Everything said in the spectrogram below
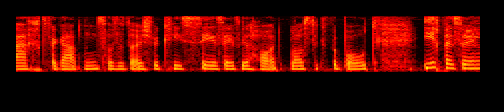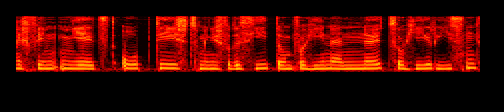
echt vergebens. Also da ist wirklich sehr, sehr viel Hartplastik verbaut. Ich persönlich finde ihn jetzt optisch, zumindest von der Seite und von hinten, nicht so hinreißend.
